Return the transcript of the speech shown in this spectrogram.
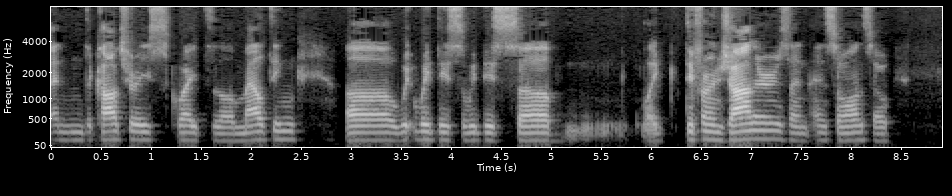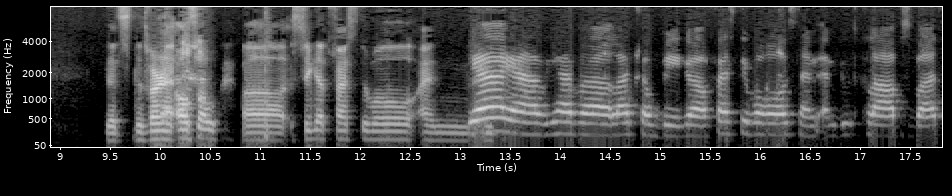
and the culture is quite uh, melting uh, with, with this with this uh, like different genres and and so on. So that's that's very nice. also uh Sziget festival and yeah yeah we have uh, lots of big uh, festivals and and good clubs but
